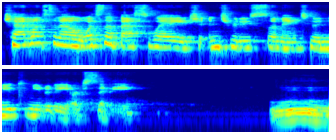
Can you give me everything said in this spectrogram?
Chad wants to know what's the best way to introduce swimming to a new community or city? Ooh.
